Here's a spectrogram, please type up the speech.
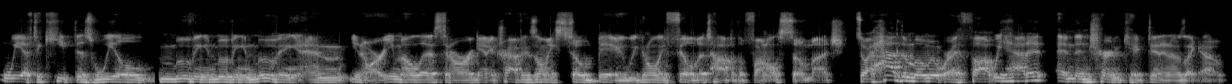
we have to keep this wheel moving and moving and moving. And you know, our email list and our organic traffic is only so big. We can only fill the top of the funnel so much. So I had the moment where I thought we had it, and then churn kicked in, and I was like, oh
